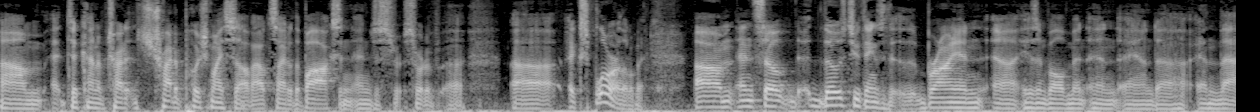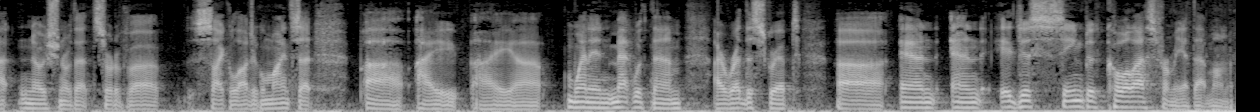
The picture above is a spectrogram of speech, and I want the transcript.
Um, to kind of try to try to push myself outside of the box and, and just sort of uh, uh, explore a little bit. Um, and so th- those two things, Bryan, uh, his involvement, and and uh, and that notion or that sort of uh, psychological mindset, I I went in, met with them. I read the script, uh, and and it just seemed to coalesce for me at that moment.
